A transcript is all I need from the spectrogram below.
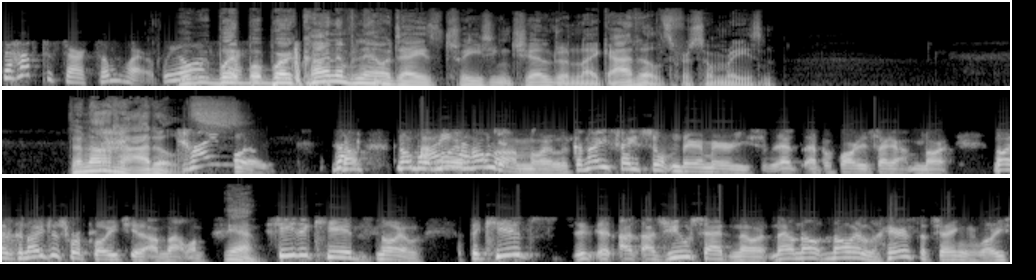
they have to start somewhere. We all but, but, start but we're kind of nowadays treating children like adults for some reason. They're not adults. Time- Niall. No, Like, no, but Niall, hold to- on, Niall. Can I say something there, Mary, uh, before you say that, Niall? Niall, can I just reply to you on that one? Yeah. See the kids, Niall. The kids, as you said, Niall. Now, no, Niall. Here's the thing, right?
